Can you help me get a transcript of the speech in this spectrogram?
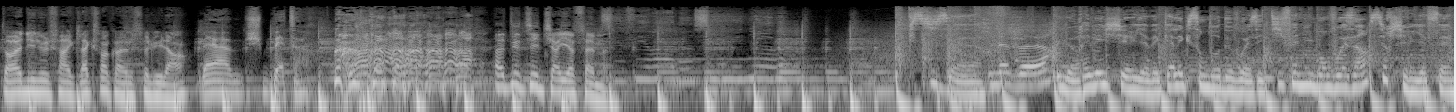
T'aurais dû nous le faire avec l'accent quand même celui-là. Hein. Ben, euh, je suis bête. À tout de suite, chérie FM. 6h, 9h, le réveil chéri avec Alexandre Devoise et Tiffany Bonvoisin sur Chéri FM.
